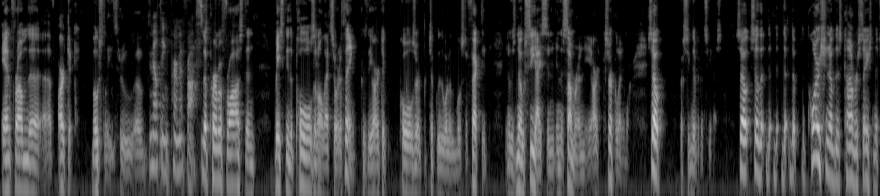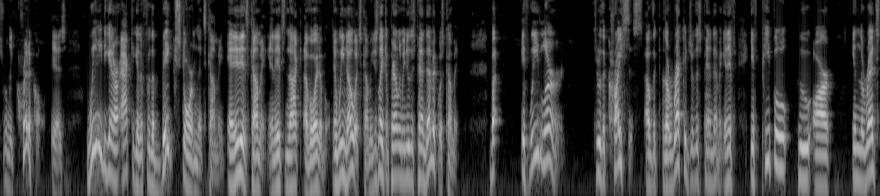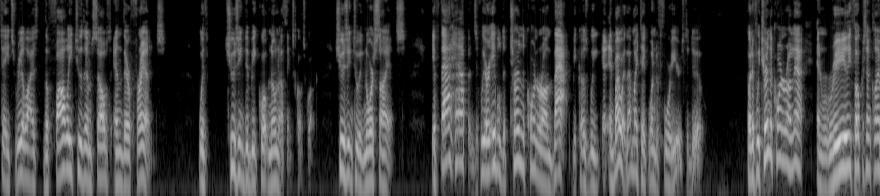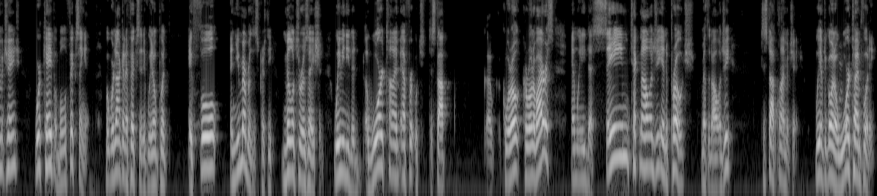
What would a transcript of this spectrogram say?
and from the uh, Arctic, mostly through uh, Melting permafrost. the permafrost and basically the poles and all that sort of thing, because the Arctic poles are particularly one of the most affected. You know, there's no sea ice in, in the summer in the Arctic Circle anymore. So, or significant sea ice. So, so the, the, the, the portion of this conversation that's really critical is we need to get our act together for the big storm that's coming. And it is coming, and it's not avoidable. And we know it's coming, just like apparently we knew this pandemic was coming. But if we learn through the crisis of the, the wreckage of this pandemic, and if, if people who are in the red states realize the folly to themselves and their friends with choosing to be, quote, know nothings, close quote, choosing to ignore science, if that happens, if we are able to turn the corner on that, because we, and by the way, that might take one to four years to do. But if we turn the corner on that and really focus on climate change, we're capable of fixing it. But we're not going to fix it if we don't put a full, and you remember this, Kristy, militarization. We need a, a wartime effort which to stop uh, coronavirus, and we need the same technology and approach, methodology, to stop climate change. We have to go on a wartime footing.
